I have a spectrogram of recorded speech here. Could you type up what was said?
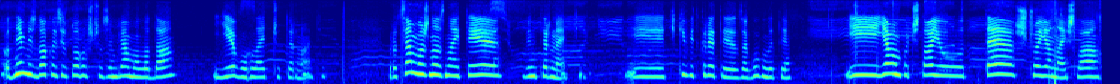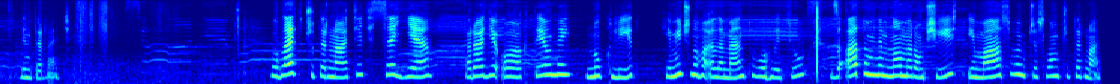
одним із доказів того, що Земля молода, є вуглець 14. Про це можна знайти в інтернеті. І тільки відкрити, загуглити. І я вам почитаю те, що я знайшла в інтернеті. Вуглець 14 це є радіоактивний нуклід хімічного елементу вуглецю з атомним номером 6 і масовим числом 14.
